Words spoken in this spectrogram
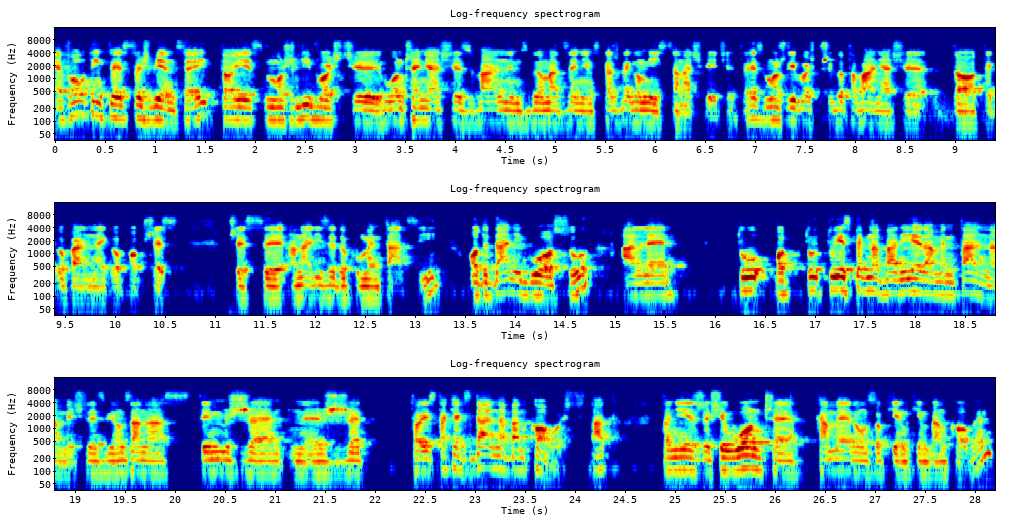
E-voting to jest coś więcej, to jest możliwość łączenia się z walnym zgromadzeniem z każdego miejsca na świecie. To jest możliwość przygotowania się do tego walnego poprzez przez analizę dokumentacji, oddanie głosu, ale tu, tu, tu jest pewna bariera mentalna, myślę, związana z tym, że, że to jest tak jak zdalna bankowość, tak? To nie jest, że się łączę kamerą z okienkiem bankowym,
